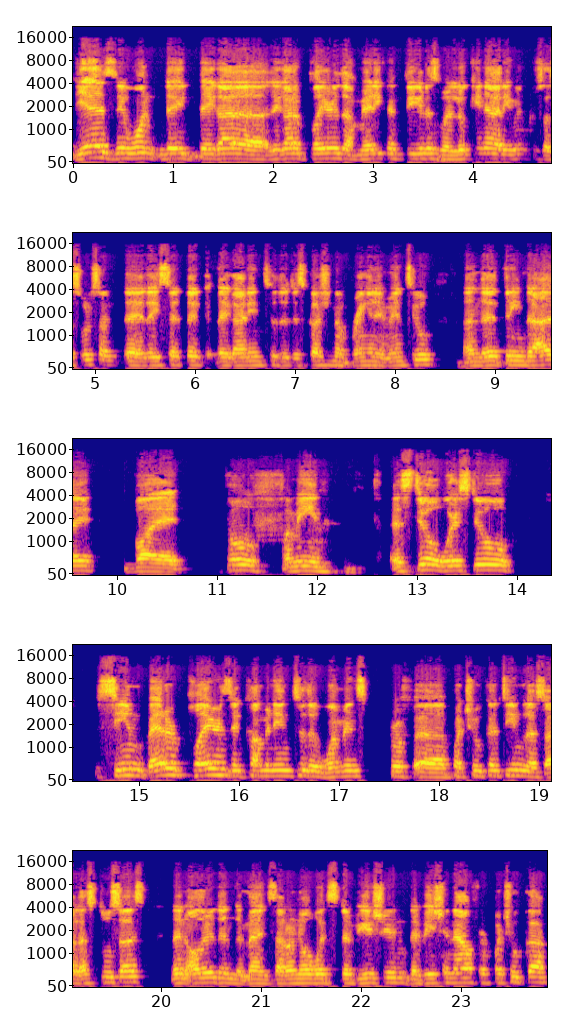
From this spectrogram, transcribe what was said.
yes, they want they they got a they got a player the American Tigres were looking at. Even Cruz Azul, uh, they said they, they got into the discussion of bringing him into Andre Trindade, but oof, I mean, it's still we're still seeing better players that coming into the women's uh, Pachuca team, Las Alastusas, than other than the men's. I don't know what's the vision the vision now for Pachuca,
